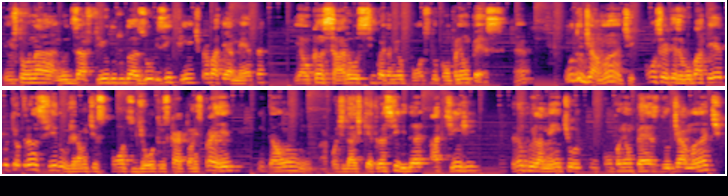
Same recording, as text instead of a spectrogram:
eu estou na, no desafio do Tudo Azul Visa Infinity para bater a meta e alcançar os 50 mil pontos do Companion Pass. Né? O do Diamante, com certeza vou bater porque eu transfiro geralmente os pontos de outros cartões para ele, então a quantidade que é transferida atinge tranquilamente o, o Companion Pass do Diamante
